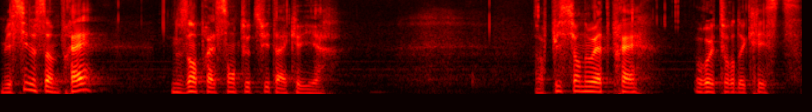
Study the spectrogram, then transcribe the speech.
Mais si nous sommes prêts, nous empressons tout de suite à accueillir. Alors puissions-nous être prêts au retour de Christ,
